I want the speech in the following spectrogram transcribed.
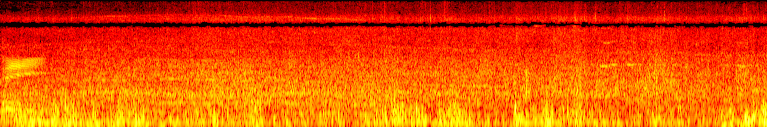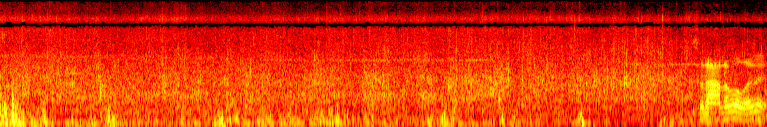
Hey. It's an animal, isn't it?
